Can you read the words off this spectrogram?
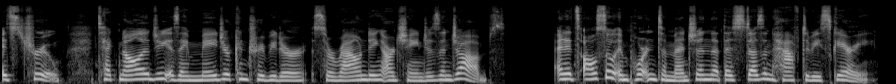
It's true, technology is a major contributor surrounding our changes in jobs. And it's also important to mention that this doesn't have to be scary.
